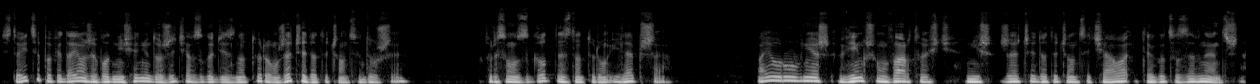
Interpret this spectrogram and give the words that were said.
stoicy powiadają, że w odniesieniu do życia w zgodzie z naturą rzeczy dotyczące duszy, które są zgodne z naturą i lepsze, mają również większą wartość niż rzeczy dotyczące ciała i tego, co zewnętrzne.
